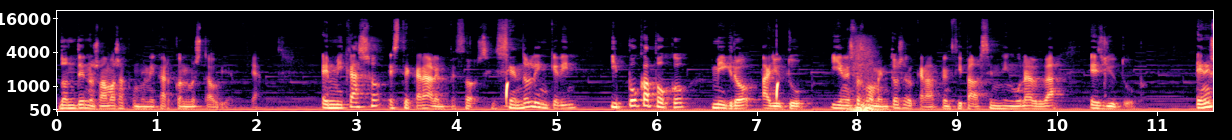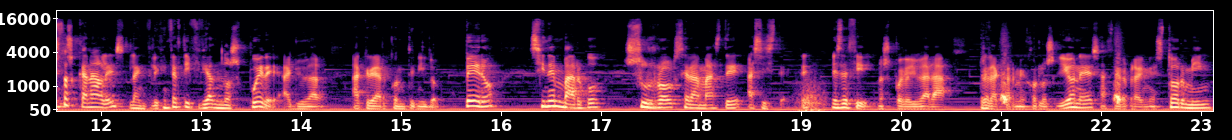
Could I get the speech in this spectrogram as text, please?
donde nos vamos a comunicar con nuestra audiencia. En mi caso, este canal empezó siendo LinkedIn y poco a poco migró a YouTube y en estos momentos el canal principal sin ninguna duda es YouTube. En estos canales la inteligencia artificial nos puede ayudar a crear contenido, pero sin embargo, su rol será más de asistente, es decir, nos puede ayudar a redactar mejor los guiones, a hacer brainstorming,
